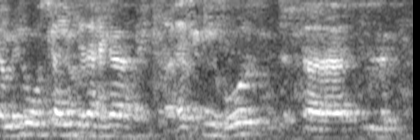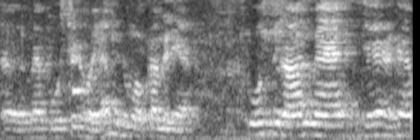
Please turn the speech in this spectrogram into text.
ਤਾਂ ਮੈਨੂੰ ਉਸ ਟਾਈਮ ਜਿਹੜਾ ਹੈਗਾ ਐਸਪੀ ਹੋਰ ਮੈਂ ਪੋਸਟਡ ਹੋਇਆ, ਮੈਨੂੰ ਮੌਕਾ ਮਿਲਿਆ। ਉਸ ਦੌਰਾਨ ਮੈਂ ਜਿਹੜਾ ਹੈਗਾ,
